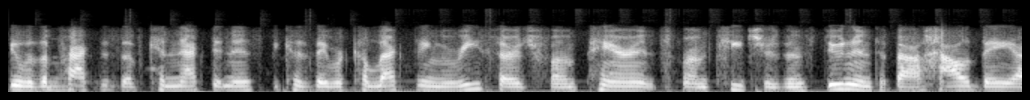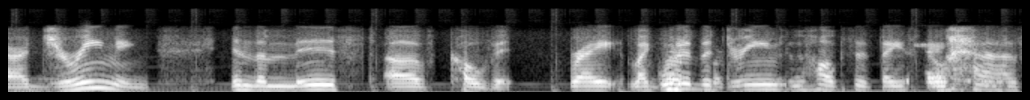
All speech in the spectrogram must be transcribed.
It was a mm-hmm. practice of connectedness because they were collecting research from parents, from teachers, and students about how they are dreaming in the midst of COVID, right? Like, what are the mm. dreams and hopes that they still have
